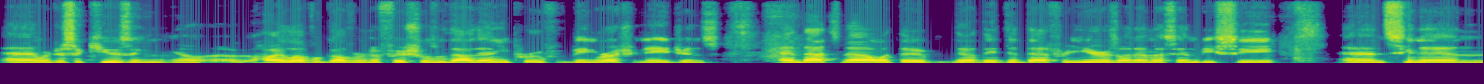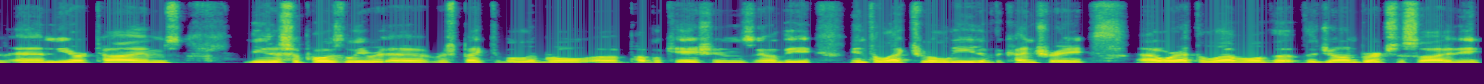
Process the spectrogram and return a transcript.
and we're just accusing you know uh, high level government officials without any proof of being Russian agents, and that's now what they you know they did that for years on MSNBC and CNN and New York Times. These are supposedly uh, respectable liberal uh, publications. You know, the intellectual lead of the country. Uh, we're at the level of the, the John Birch Society,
